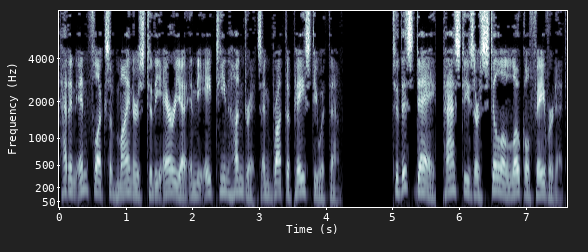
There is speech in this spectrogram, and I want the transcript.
had an influx of miners to the area in the 1800s and brought the pasty with them. To this day, pasties are still a local favorite.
